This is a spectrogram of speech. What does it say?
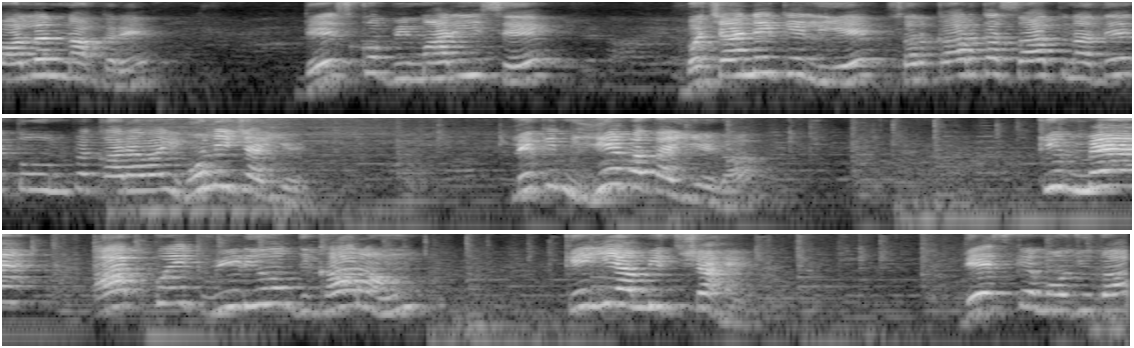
पालन ना करें, देश को बीमारी से बचाने के लिए सरकार का साथ ना दे तो उन पर कार्रवाई होनी चाहिए। लेकिन ये बताइएगा कि मैं आपको एक वीडियो दिखा रहा हूँ कि ये अमित शाह है। देश के मौजूदा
